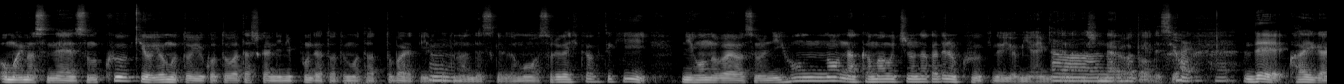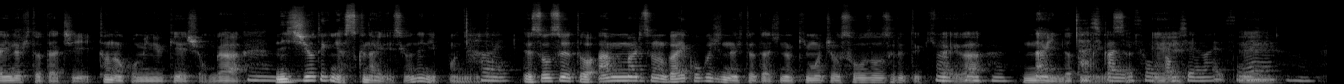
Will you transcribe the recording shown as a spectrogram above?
思いますね。その空気を読むということは確かに日本ではとても尊ばれていることなんですけれども、うん、それが比較的日本の場合はその日本の仲間内の中での空気の読み合いみたいな話になるわけですよ。はいはい、で海外の人たちとのコミュニケーションが日常的には少ないですよね、日本にいると。はい、でそうするとあんまりその外国人の人たちの気持ちを想像するという機会がないんだと思います。確かにそうかもしれないですね。えーえー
